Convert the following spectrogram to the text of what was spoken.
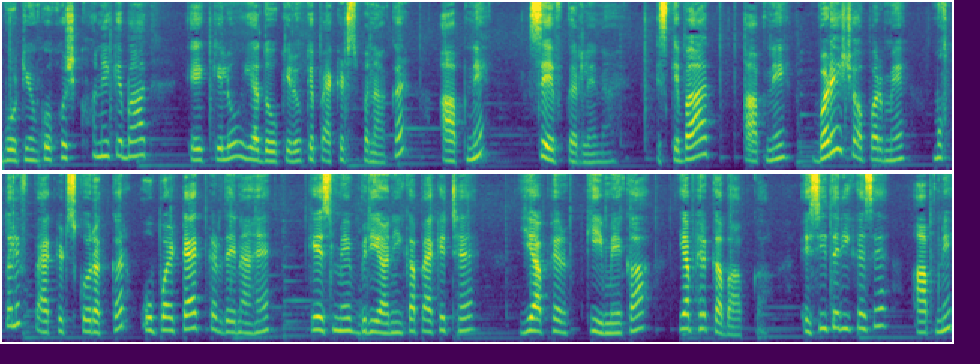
बोटियों को खुश्क होने के बाद एक किलो या दो किलो के पैकेट्स बनाकर आपने सेव कर लेना है। इसके बाद आपने बड़े शॉपर में मुख्तलिफ़ पैकेट्स को रखकर ऊपर टैग कर देना है कि इसमें बिरयानी का पैकेट है या फिर कीमे का या फिर कबाब का। इसी तरीके से आपने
